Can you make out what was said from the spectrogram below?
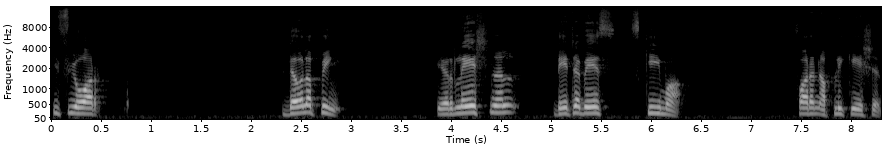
if you are developing a relational database schema for an application,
